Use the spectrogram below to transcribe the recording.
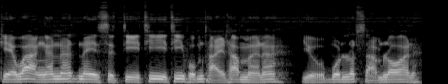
แกว่างั้นนะ ในสติที่ที่ผมถ่ายทำนะ อยู่บนรถสามล้อนะ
